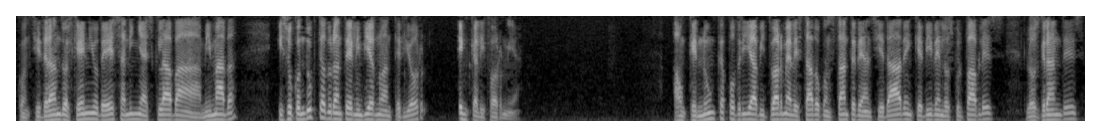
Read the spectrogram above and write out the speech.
considerando el genio de esa niña esclava mimada y su conducta durante el invierno anterior en California aunque nunca podría habituarme al estado constante de ansiedad en que viven los culpables, los grandes,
